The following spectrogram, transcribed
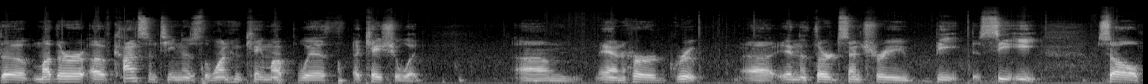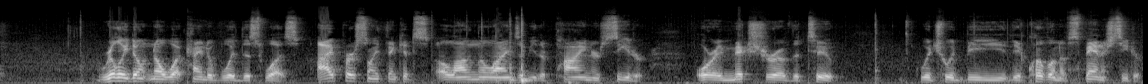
the mother of Constantine, is the one who came up with acacia wood, um, and her group uh, in the third century BCE. So, really don't know what kind of wood this was. I personally think it's along the lines of either pine or cedar, or a mixture of the two which would be the equivalent of Spanish cedar.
